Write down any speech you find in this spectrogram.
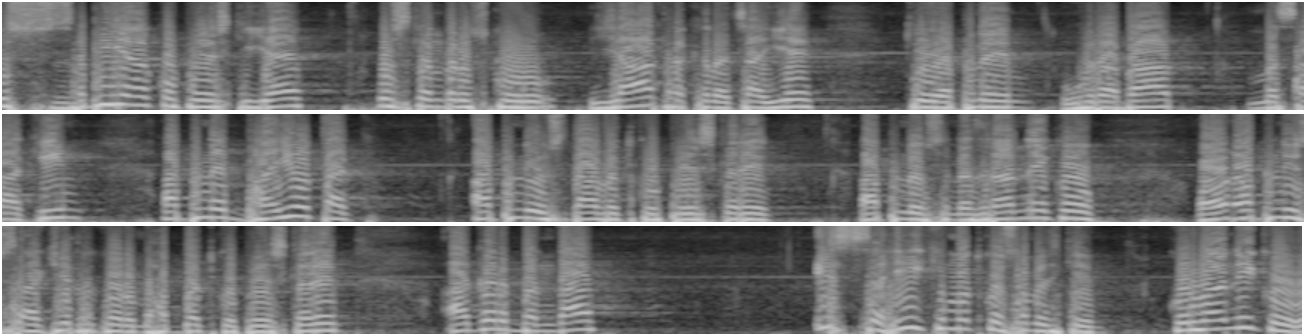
اس زبیہ کو پیش کیا ہے۔ اس کے اندر اس کو یاد رکھنا چاہیے کہ اپنے غربا، مساکین اپنے بھائیوں تک اپنی اس دعوت کو پیش کرے اپنے اس نذرانے کو اور اپنی اس عقیدت کو اور محبت کو پیش کرے اگر بندہ اس صحیح قیمت کو سمجھ کے قربانی کو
